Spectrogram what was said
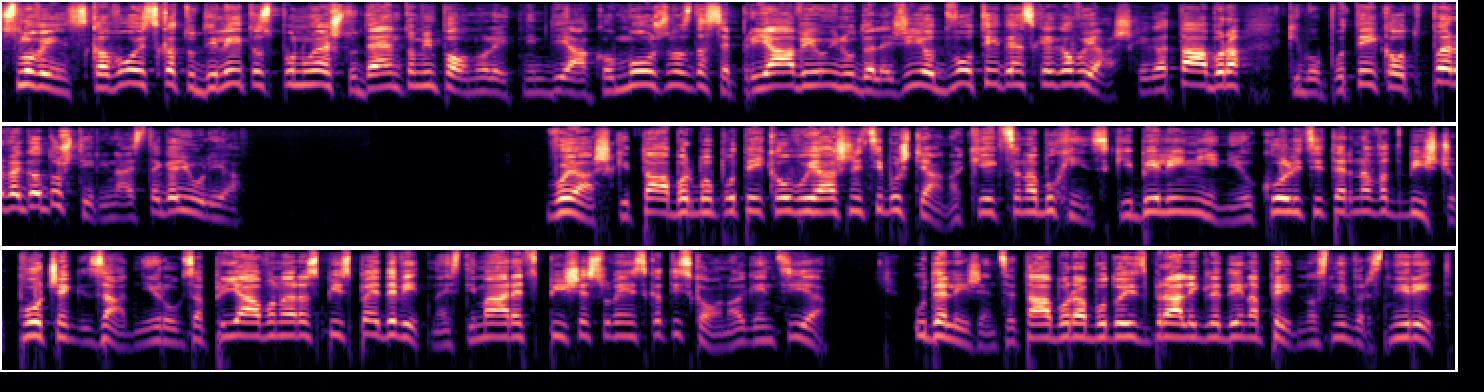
Slovenska vojska tudi letos ponuja študentom in polnoletnim dijakom možnost, da se prijavijo in udeležijo dvotedenskega vojaškega tabora, ki bo potekal od 1. do 14. julija. Vojaški tabor bo potekal v vojašnici Boštjana Kekca na Buhinski, Beli in njeni okolici ter na vadbišču Poček. Zadnji rok za prijavo na razpis pa je 19. marec, piše Slovenska tiskovna agencija. Udeležence tabora bodo izbrali glede na prednostni vrstni red.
